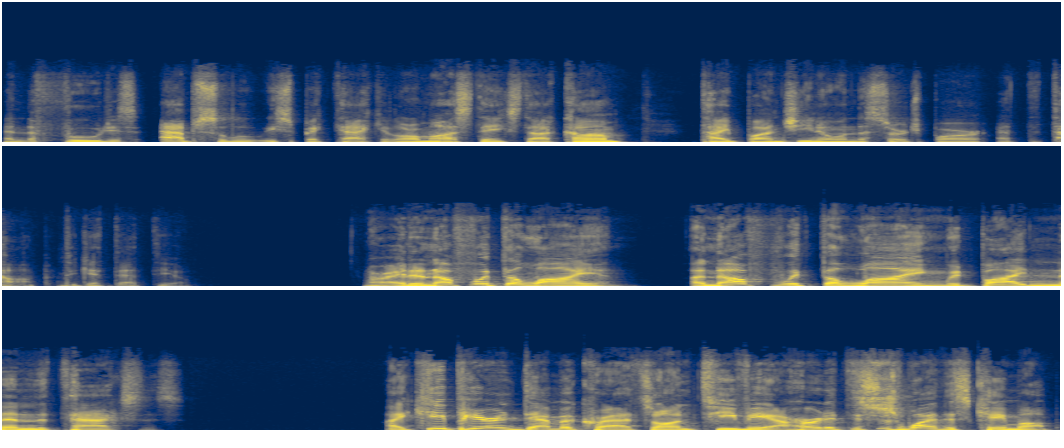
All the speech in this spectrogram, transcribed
and the food is absolutely spectacular. OmahaSteaks.com. Type Bongino in the search bar at the top to get that deal. All right, enough with the lying. Enough with the lying with Biden and the taxes. I keep hearing Democrats on TV. I heard it. This is why this came up.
